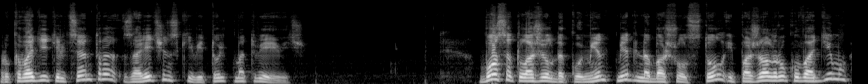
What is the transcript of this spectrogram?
Руководитель центра Зареченский Витольд Матвеевич. Босс отложил документ, медленно обошел стол и пожал руку Вадиму,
